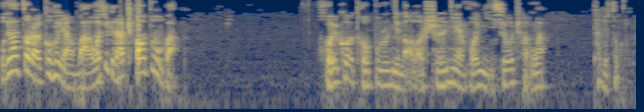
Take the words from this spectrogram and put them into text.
我给他做点供养吧，我去给他超度吧。回过头不如你老老实实念佛，你修成了，他就走了。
